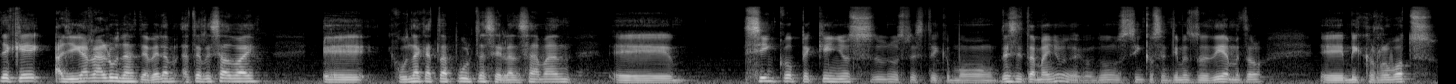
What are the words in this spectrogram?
De que al llegar a la Luna, de haber aterrizado ahí, eh, con una catapulta se lanzaban eh, cinco pequeños, unos este, como de ese tamaño, de unos 5 centímetros de diámetro, eh, microrobots,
